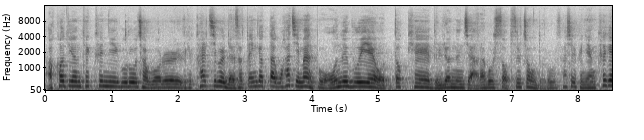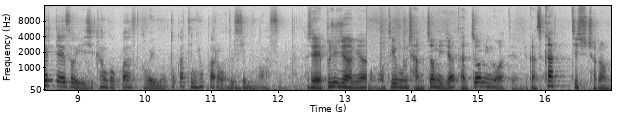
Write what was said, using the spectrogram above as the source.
아커디언 테크닉으로 저거를 이렇게 칼집을 내서 당겼다고 하지만 뭐 어느 부위에 어떻게 늘렸는지 알아볼 수 없을 정도로 사실 그냥 크게 떼서 이식한 것과 거의 뭐 똑같은 효과를 얻을 수 있는 것 같습니다. 사실 FGG 하면 뭐 어떻게 보면 장점이자 단점인 것 같아요. 약간 스카티슈처럼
